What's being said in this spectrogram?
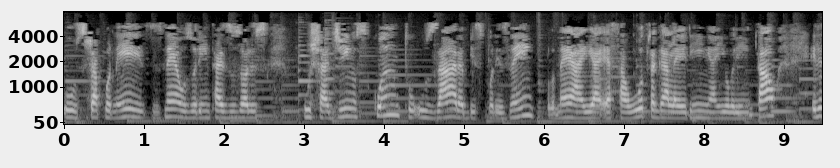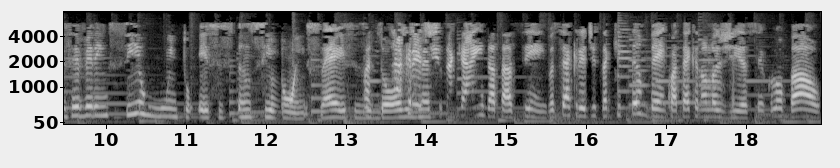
os japoneses, né, os orientais dos olhos puxadinhos quanto os árabes, por exemplo, né, aí essa outra galerinha aí oriental, eles reverenciam muito esses anciões, né, esses Mas idosos. Você acredita nessa... que ainda está assim? Você acredita que também com a tecnologia ser global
